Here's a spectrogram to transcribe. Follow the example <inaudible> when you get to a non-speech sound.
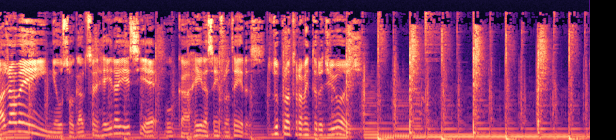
Olá, jovem! Eu sou Gabs Ferreira e esse é o Carreira Sem Fronteiras. Tudo pronto para a aventura de hoje?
